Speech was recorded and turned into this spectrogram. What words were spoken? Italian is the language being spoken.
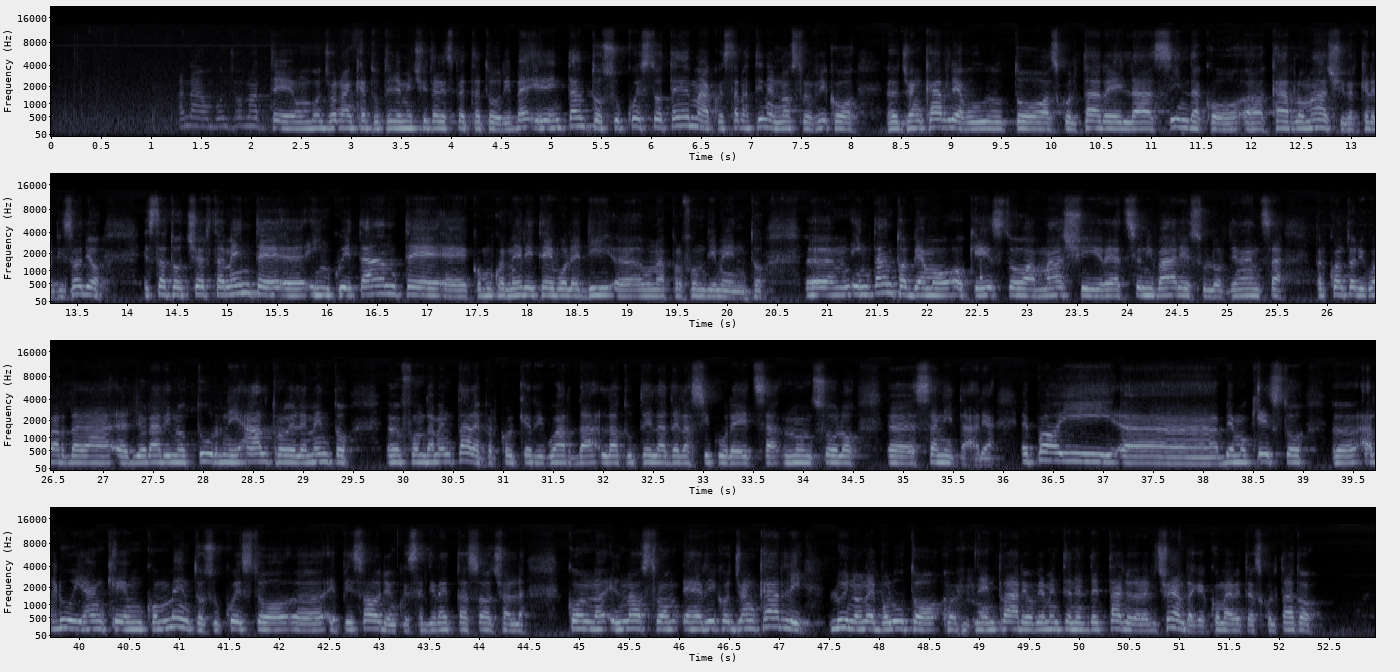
Anna, un buongiorno a te, un buongiorno anche a tutti gli amici telespettatori. Beh, eh, intanto su questo tema, questa mattina il nostro Enrico eh, Giancarli ha voluto ascoltare il sindaco eh, Carlo Masci perché l'episodio è stato certamente inquietante e comunque meritevole di un approfondimento. Ehm, intanto abbiamo chiesto a Masci reazioni varie sull'ordinanza per quanto riguarda gli orari notturni, altro elemento fondamentale per quel che riguarda la tutela della sicurezza, non solo eh, sanitaria. E poi eh, abbiamo chiesto eh, a lui anche un commento su questo eh, episodio, in questa diretta social con il nostro Enrico Giancarli. Lui non è voluto entrare ovviamente nel dettaglio della vicenda che come avete ascoltato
